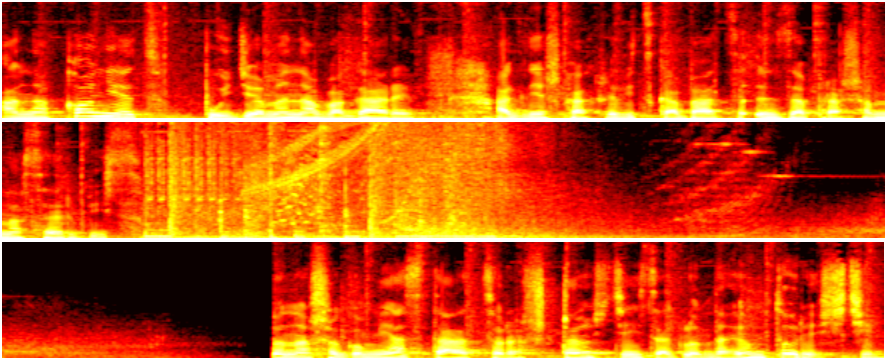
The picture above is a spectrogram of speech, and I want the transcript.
a na koniec pójdziemy na wagary. Agnieszka Chlewicka-Bac, zapraszam na serwis. Do naszego miasta coraz częściej zaglądają turyści,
